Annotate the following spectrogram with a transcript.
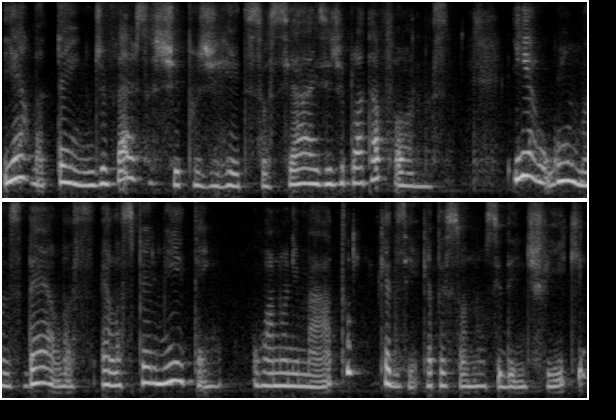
E ela tem diversos tipos de redes sociais e de plataformas. E algumas delas, elas permitem o anonimato, quer dizer, que a pessoa não se identifique,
